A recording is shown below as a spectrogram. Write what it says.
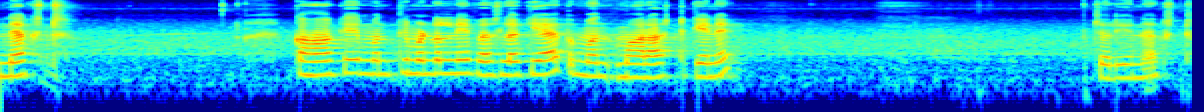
नेक्स्ट। कहाँ के मंत्रिमंडल ने फैसला किया है? तो महाराष्ट्र के ने। चलिए नेक्स्ट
